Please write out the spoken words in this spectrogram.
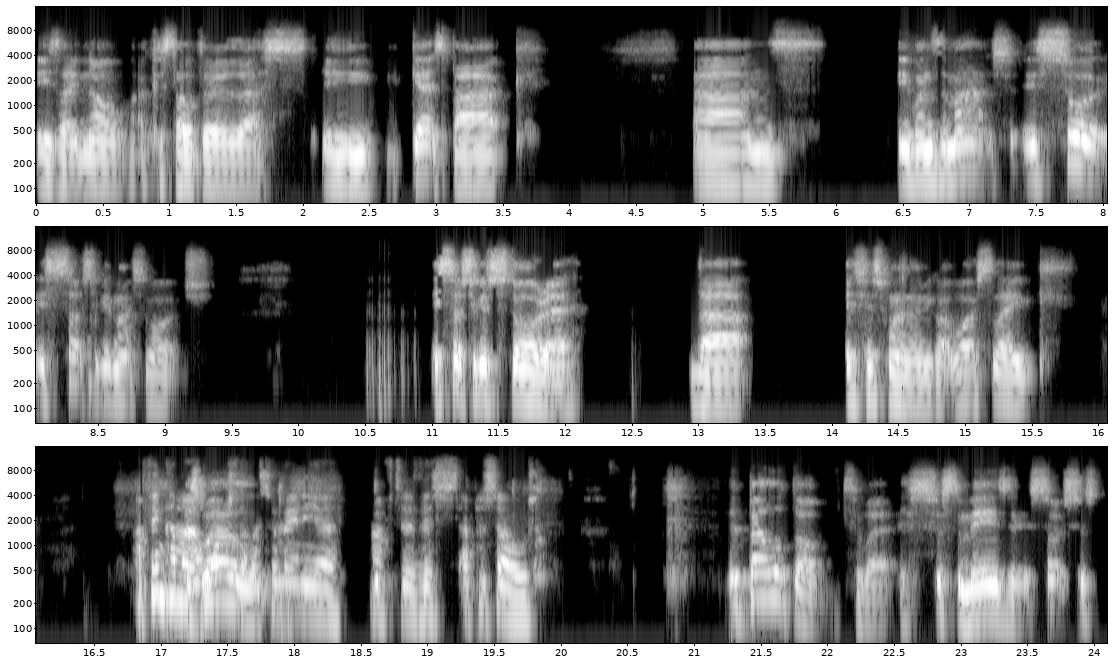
he's like, no, I can still do this. He gets back and he wins the match. It's so it's such a good match to watch. It's such a good story that it's just one of them you got to watch. Like, I think I might well, watch WrestleMania after this episode. The build up to it, it's just amazing. It's such just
